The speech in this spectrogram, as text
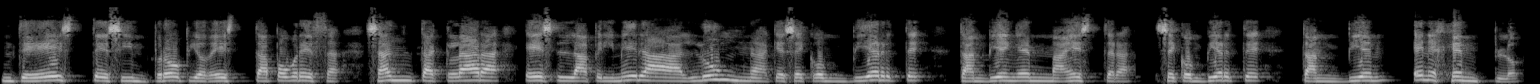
de este sin propio, de esta pobreza, Santa Clara es la primera alumna que se convierte también en maestra, se convierte también en ejemplo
